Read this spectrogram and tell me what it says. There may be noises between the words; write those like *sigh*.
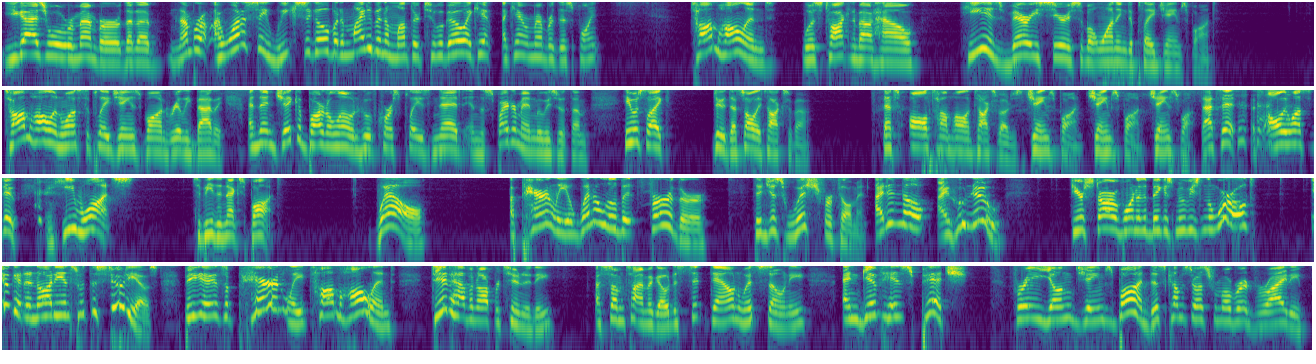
you guys will remember that a number of, I want to say weeks ago, but it might have been a month or two ago. I can't I can't remember at this point. Tom Holland was talking about how he is very serious about wanting to play James Bond. Tom Holland wants to play James Bond really badly. And then Jacob Batalon, who of course plays Ned in the Spider-Man movies with them, he was like, dude, that's all he talks about. That's all Tom Holland talks about is James Bond, James Bond, James Bond. That's it. That's all he wants to do. And he wants to be the next Bond. Well, apparently it went a little bit further than just wish fulfillment. I didn't know, I who knew? If you're a star of one of the biggest movies in the world, you get an audience with the studios. Because apparently Tom Holland did have an opportunity uh, some time ago to sit down with Sony and give his pitch for a young James Bond. This comes to us from over at Variety,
